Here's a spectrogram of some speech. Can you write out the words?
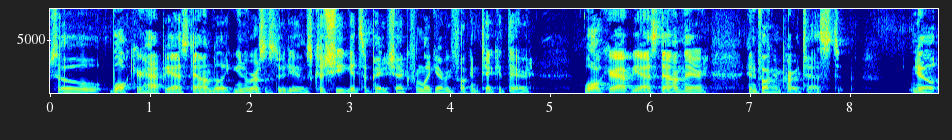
So walk your happy ass down to like Universal Studios because she gets a paycheck from like every fucking ticket there. Walk your happy ass down there and fucking protest. You know,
